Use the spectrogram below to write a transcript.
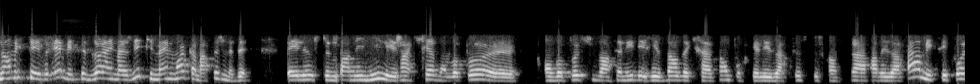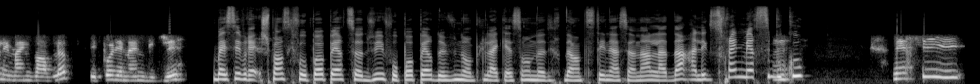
Non, mais c'est vrai, mais c'est dur à imaginer. Puis même moi, comme artiste, je me disais, ben là, c'est une pandémie, les gens crèvent, on va pas. Euh, on va pas subventionner des résidences de création pour que les artistes puissent continuer à faire des affaires, mais c'est pas les mêmes enveloppes, c'est pas les mêmes budgets. Ben c'est vrai. Je pense qu'il faut pas perdre ça de vue. Il faut pas perdre de vue non plus la question de notre identité nationale là-dedans. Alex Dufresne, merci beaucoup. Merci.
